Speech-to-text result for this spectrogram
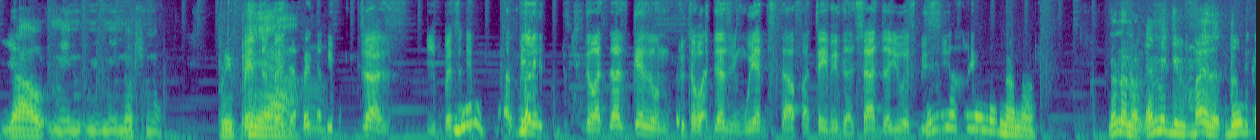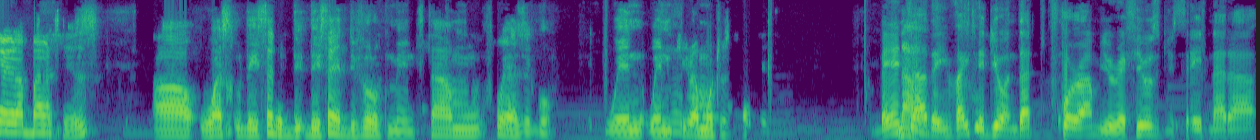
y'all may we may not know. Prepare. better, better be jazz. You better. No, I like There were just guys on Twitter were just doing weird stuff. I tell you, need a charger, USB C. No, no, no, no, no, no, no, no. Let me give. By the those Kiira buses, uh, was they started they started development some four years ago, when when Mhm. Kiira Motors started. Benja, Now- they invited you on that forum. You refused. You said nada.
